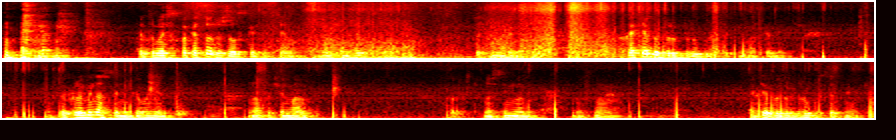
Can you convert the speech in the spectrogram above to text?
Поэтому если пока тоже жёсткая система. Хотя бы друг другу таким накормить. Что кроме нас-то никого нет. Нас очень мало. Нас немного, нас мало. Хотя бы друг другу стать мягким.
